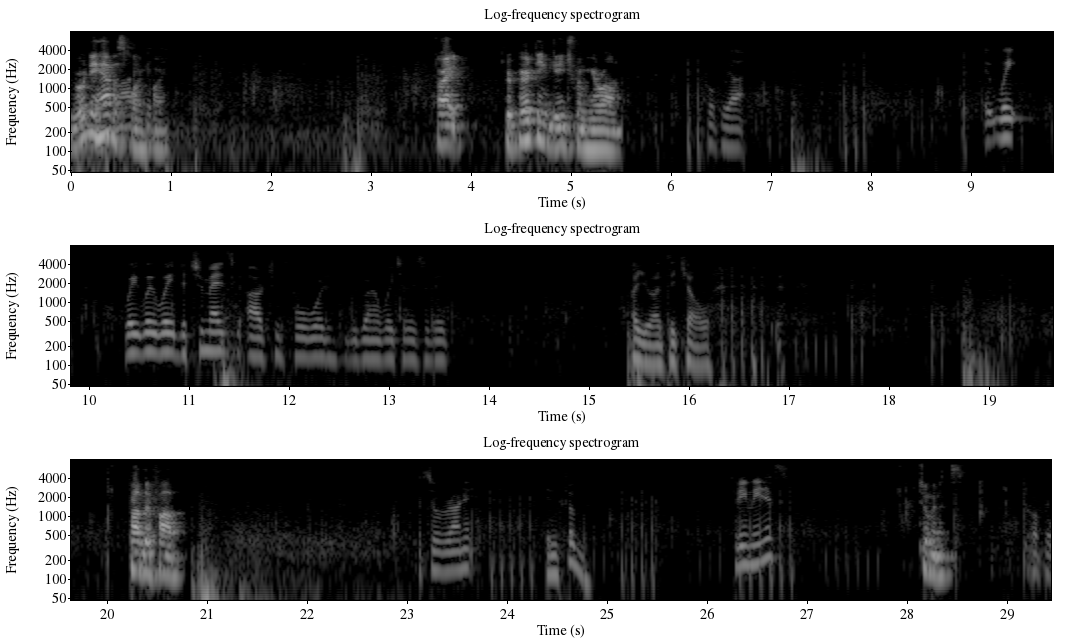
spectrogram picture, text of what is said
We already have a spawn point. Alright. Prepare to engage from here on. Copy that. Uh, wait. Wait, wait, wait. The two medics are too forward. We're gonna wait a little bit. Il y a eu un TK en. Found their fob. Let's overrun it. In fob. Three minutes. Two minutes. Copy.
